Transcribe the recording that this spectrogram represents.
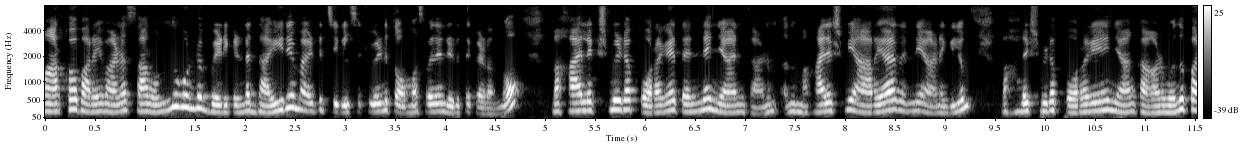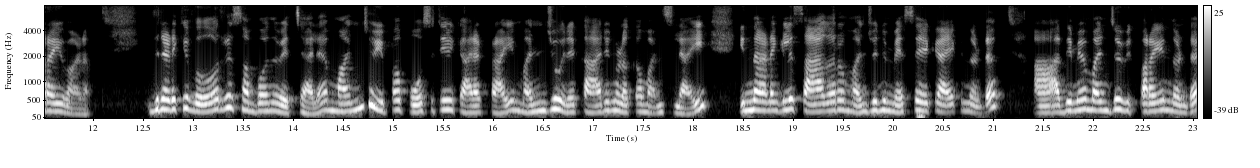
മാർക്കോ പറയുവാണ് സാർ ഒന്നുകൊണ്ടും പേടിക്കേണ്ട. ധൈര്യമായിട്ട് ചികിത്സയ്ക്ക് വേണ്ടി തോമസ് വൈദ്യന്റെ അടുത്ത് കിടന്നു. മഹാലക്ഷ്മിയുടെ പുറകെ തന്നെ ഞാൻ കാണും. അത് മഹാലക്ഷ്മി അറിയാതെ തന്നെയാണെങ്കിലും മഹാലക്ഷ്മിയുടെ പുറകെ ഞാൻ കാണുമെന്ന് പറയുവാണ്. ഇതിനിടയ്ക്ക് വേറൊരു സംഭവം എന്ന് വെച്ചാൽ മഞ്ജു ഇപ്പോൾ പോസിറ്റീവ് ക്യാരക്ടറായി മഞ്ജുവിന് കാര്യങ്ങളൊക്കെ മനസ്സിലായി. ഇന്നാണെങ്കിൽ സാഗറും മഞ്ജുവിനും മെസ്സേജ് ഒക്കെ അയക്കുന്നുണ്ട്. ആദ്യമേ മഞ്ജു പറയുന്നുണ്ട്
